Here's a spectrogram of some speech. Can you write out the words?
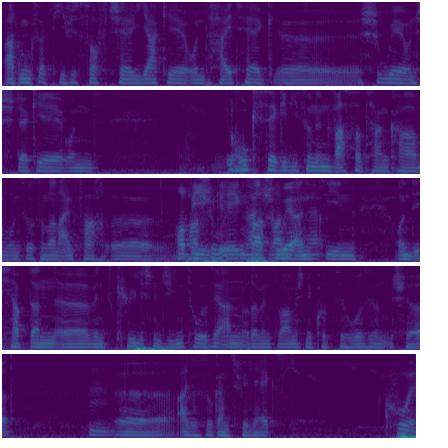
atmungsaktive Softshell-Jacke und Hightech-Schuhe und Stöcke und Rucksäcke, die so einen Wassertank haben und so, sondern einfach äh, Hobby, paar Schuhe, paar Schuhe Wandern, ja. anziehen. Und ich habe dann, äh, wenn es kühl ist, eine Jeanshose an oder wenn es warm ist, eine kurze Hose und ein Shirt. Hm. Äh, also so ganz relaxed. Cool.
